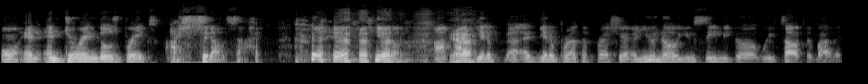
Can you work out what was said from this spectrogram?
on. And, and during those breaks, I sit outside. you know, I, Yeah. I get a I get a breath of fresh air, and you know, you see me do it. We've talked about it,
